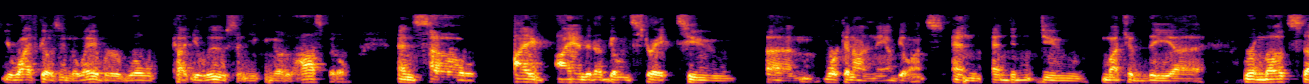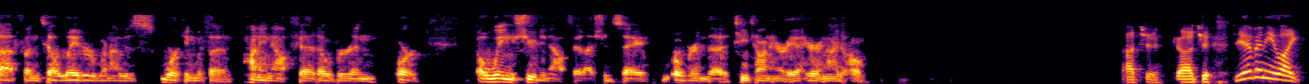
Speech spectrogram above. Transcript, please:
your wife goes into labor, we'll cut you loose and you can go to the hospital. And so I, I ended up going straight to, um, working on an ambulance and, and didn't do much of the, uh, remote stuff until later when I was working with a hunting outfit over in, or a wing shooting outfit, I should say, over in the Teton area here in Idaho. Gotcha. Gotcha. Do you have any like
